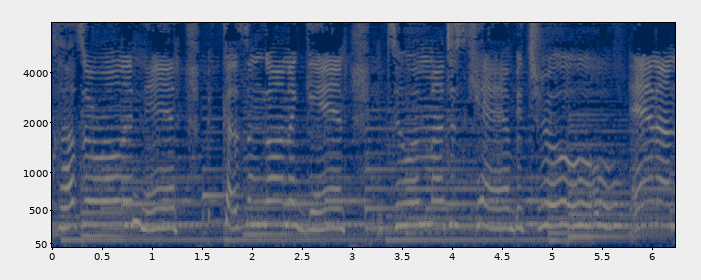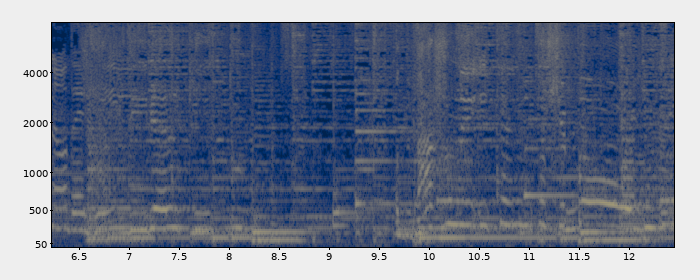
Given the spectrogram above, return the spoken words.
Clouds are rolling in because I'm gone again. And to him, I just can't be true. And I know that he. Odważny i ten, co się boi.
